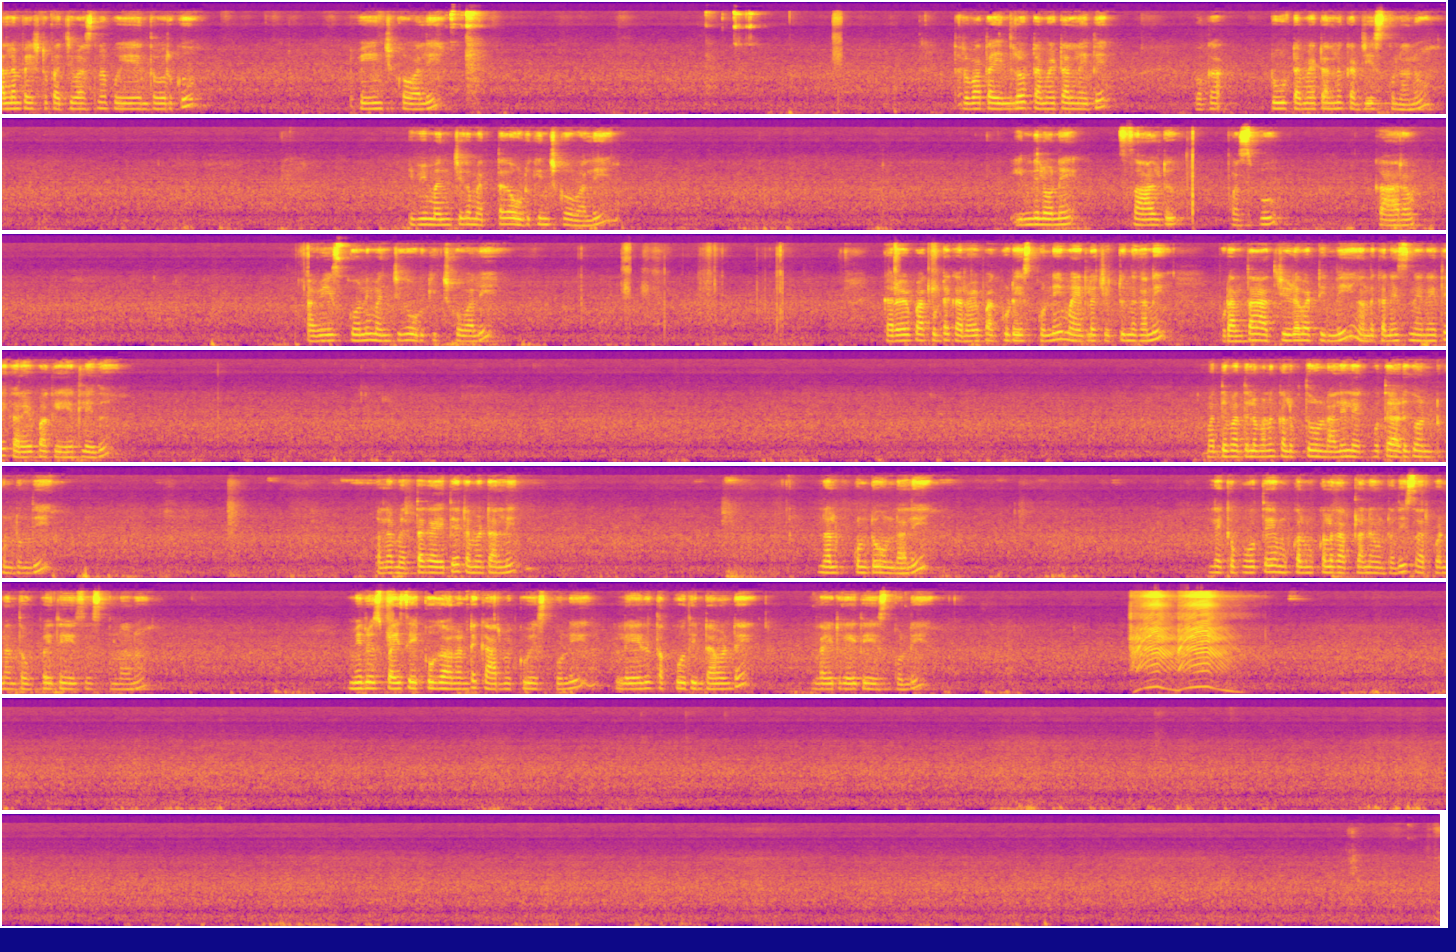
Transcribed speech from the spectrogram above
అల్లం పేస్ట్ పచ్చివాసన పోయేంత వరకు వేయించుకోవాలి. తర్వాత ఇందులో టమాటాలను అయితే ఒక టూ టమాటాలను కట్ చేసుకున్నాను. ఇవి మంచిగా మెత్తగా ఉడికించుకోవాలి. ఇందులోనే సాల్ట్ పసుపు కారం అవి వేసుకొని మంచిగా ఉడికించుకోవాలి. కరివేపాకు ఉంటే కరివేపాకు కూడా వేసుకోండి. మా ఇంట్లో చెట్టు ఉంది కానీ ఇప్పుడంతా చీడబట్టింది అందుకనేసి నేనైతే కరివేపాకు వేయట్లేదు. మధ్య మధ్యలో మనం కలుపుతూ ఉండాలి. లేకపోతే అడుగు అంటుకుంటుంది. అలా మెత్తగా అయితే టమాటాలని నలుపుకుంటూ ఉండాలి. లేకపోతే ముక్కలు ముక్కలుగా అట్లానే ఉంటుంది. సరిపడినంత ఉప్పు అయితే వేసేసుకున్నాను. మీరు స్పైసీ ఎక్కువ కావాలంటే కారం ఎక్కువ వేసుకోండి. లేదు తక్కువ తింటామంటే లైట్గా అయితే వేసుకోండి.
